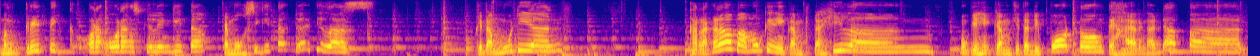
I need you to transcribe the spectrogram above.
mengkritik orang-orang sekeliling kita, emosi kita nggak jelas. Kita kemudian, karena kenapa? Mungkin ikam kita hilang, mungkin ikam kita dipotong, THR nggak dapat,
